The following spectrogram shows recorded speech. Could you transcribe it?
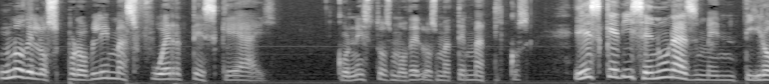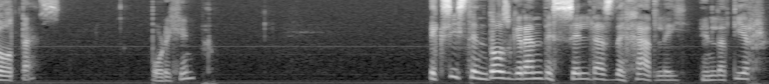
uno de los problemas fuertes que hay con estos modelos matemáticos es que dicen unas mentirotas. Por ejemplo, existen dos grandes celdas de Hadley en la Tierra.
